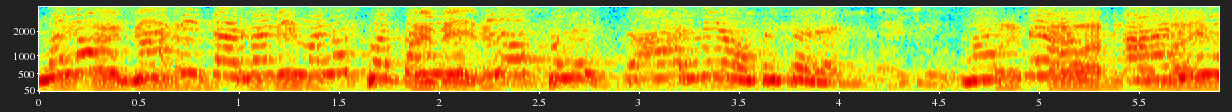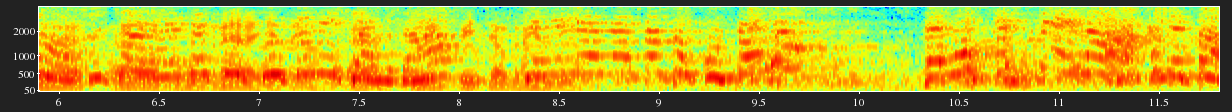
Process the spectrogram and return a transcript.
ਮੈਨੂੰ ਅਭੀ ਭੇਜ ਮਾਫੀ ਰਿਹਾ, ਕਰਦਾ ਜੀ ਅਭੀ ਮੈਨੂੰ ਪਤਾ ਅਭੀ ਨਹੀਂ ਭੇਜ ਸੀ ਰਿਹਾ। ਉਹ ਪੁਲਿਸ ਆਰਮੀ ਆਫੀਸਰ ਹੈ ਮਤਲਬ ਪਰਿਵਾਰ army live ਹੋਇਆ, officer ਹੈ ਉਹ ਤੇ ਬੋਲ ਰਿਹਾ ਤੂੰ ਅਜੇ ਕੁੱਟ ਤੇ, ਨਹੀਂ ਸਕਦਾ। ਇਹ speech ਚੱਲ ਰਹੀ ਹੈ। civilian ਹੈ ਤਾਂ ਤੂੰ ਕੁੱਟੇਗਾ ਤੈਨੂੰ ਕਿਸਨੇ ਇਹਨਾਂ ਹੱਕ ਦਿੱਤਾ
